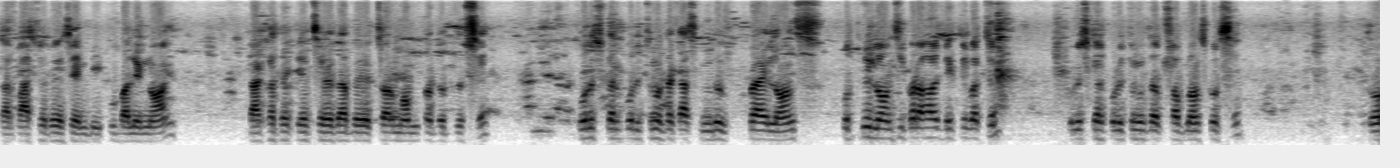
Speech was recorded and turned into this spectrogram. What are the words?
তার পাশে রয়েছে এমবি পুবালি নয়। ঢাকা থেকে ছেড়ে যাবে চর মমতাজ উদ্দেশ্যে। পরিষ্কার পরিচ্ছন্নতা কাজ কিন্তু প্রায় লঞ্চ। প্রতিটি লঞ্চই করা হয়, দেখতে পাচ্ছেন। পরিষ্কার পরিচ্ছন্নতা সব লঞ্চ করছে। তো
